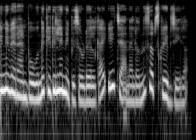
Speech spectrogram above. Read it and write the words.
ഇനി വരാൻ പോകുന്ന കിടിലൻ എപ്പിസോഡുകൾക്കായി ഈ ചാനൽ ഒന്ന് സബ്സ്ക്രൈബ് ചെയ്യുക.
